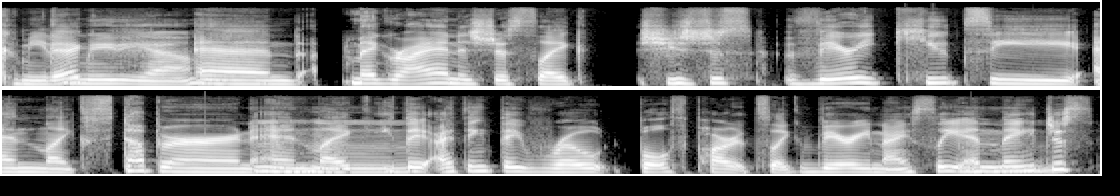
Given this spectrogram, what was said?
comedic, comedian. and Meg Ryan is just like, she's just very cutesy and like stubborn and like Mhm. they I think they wrote both parts like very nicely and they Mhm. just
